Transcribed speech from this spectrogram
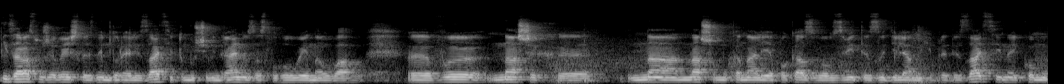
І зараз вже вийшли з ним до реалізації, тому що він реально заслуговує на увагу. В наших, на нашому каналі я показував звіти з ділянок гібридизації, на якому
